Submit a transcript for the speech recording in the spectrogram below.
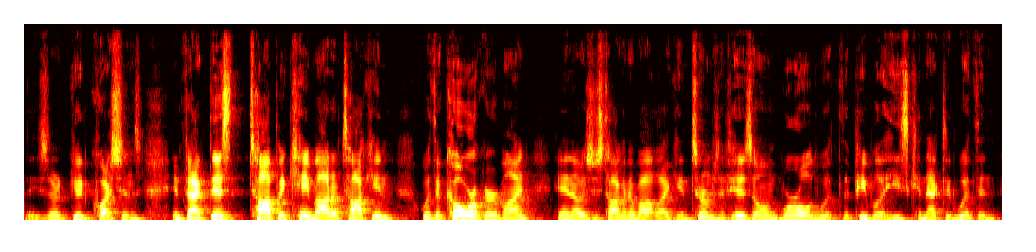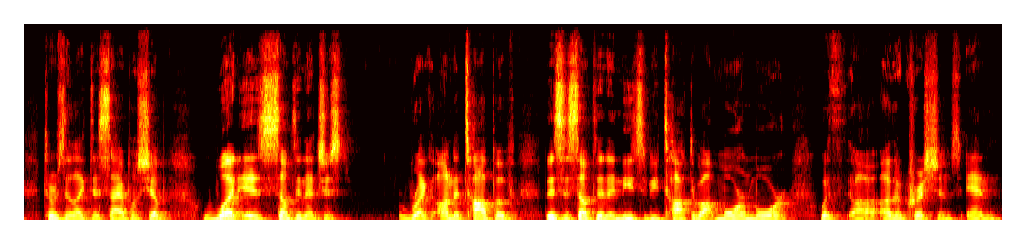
These are good questions. In fact, this topic came out of talking with a coworker of mine, and I was just talking about like in terms of his own world with the people that he's connected with, in terms of like discipleship. What is something that just like on the top of this is something that needs to be talked about more and more with uh, other Christians. And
